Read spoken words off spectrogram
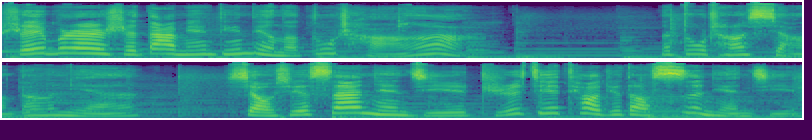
谁不认识大名鼎鼎的杜长啊？那杜长想当年，小学三年级直接跳级到四年级，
